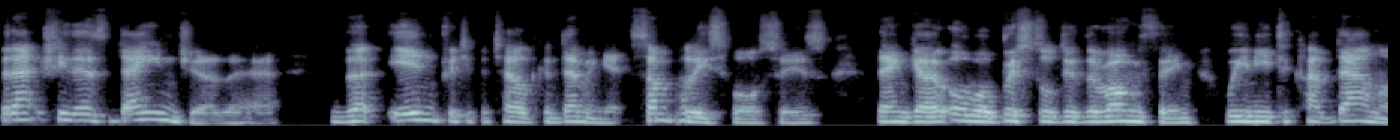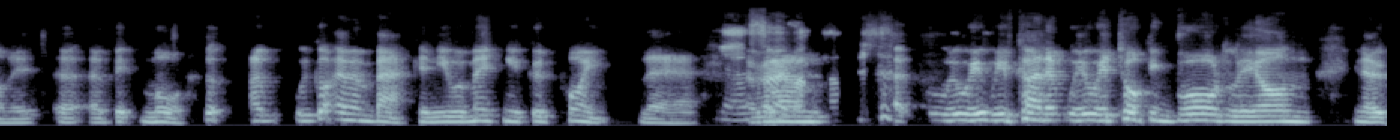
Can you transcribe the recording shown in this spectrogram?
But actually, there's danger there that in Priti Patel condemning it, some police forces then go, oh, well, Bristol did the wrong thing. We need to clamp down on it a, a bit more. Look, I, we've got Erin back, and you were making a good point there. Yeah, around, uh, we, we've kind of, we, we're talking broadly on, you know,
